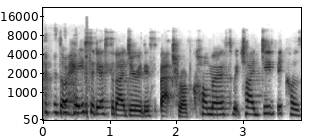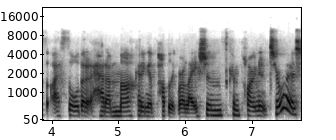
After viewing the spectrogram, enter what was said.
So he suggested I do this Bachelor of Commerce, which I did because I saw that it had a marketing and public relations component to it,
